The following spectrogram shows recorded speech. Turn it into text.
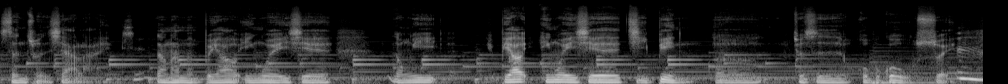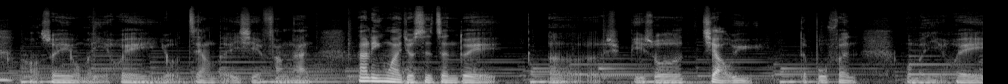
生存下来，是让他们不要因为一些容易，不要因为一些疾病，呃，就是活不过五岁。嗯，好，所以我们也会有这样的一些方案。那另外就是针对。呃，比如说教育的部分，我们也会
